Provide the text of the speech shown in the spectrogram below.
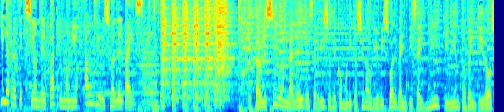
y la protección del patrimonio audiovisual del país. Establecido en la Ley de Servicios de Comunicación Audiovisual 26.522,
